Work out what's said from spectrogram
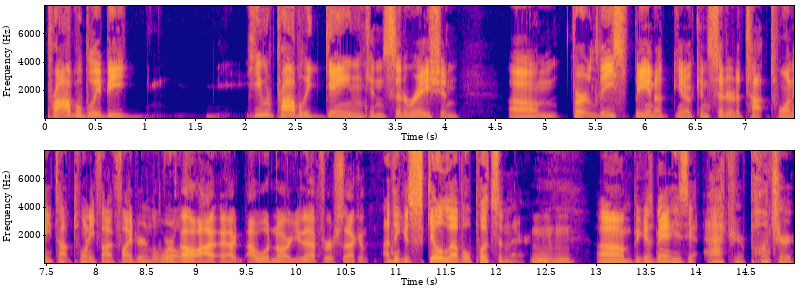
probably be he would probably gain consideration um, for at least being a you know considered a top twenty, top twenty five fighter in the world. Oh, I, I I wouldn't argue that for a second. I think his skill level puts him there. Mm-hmm. Um, because man, he's an accurate puncher.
